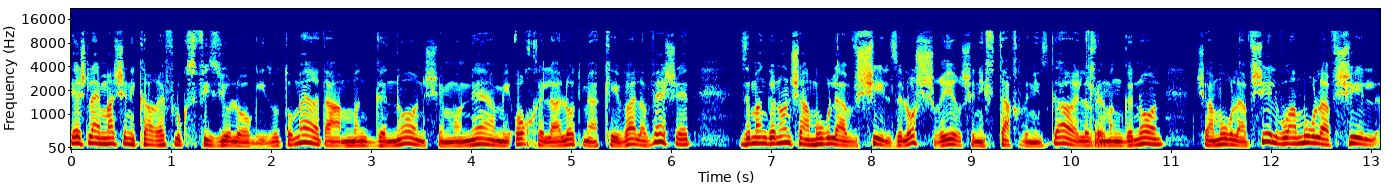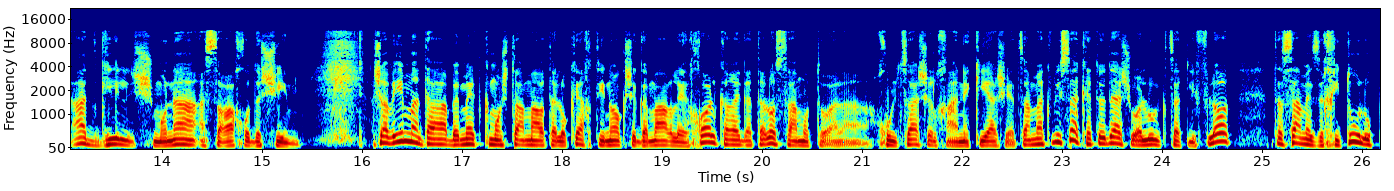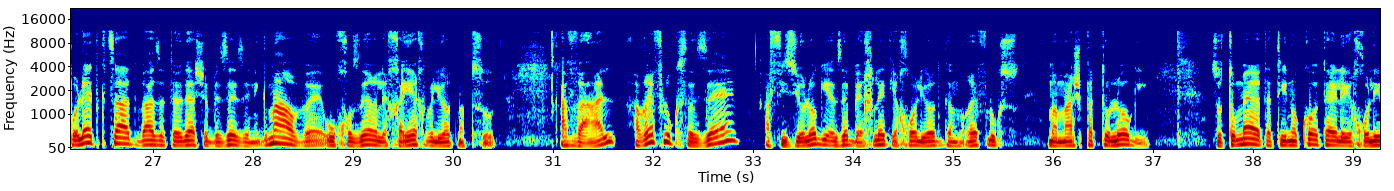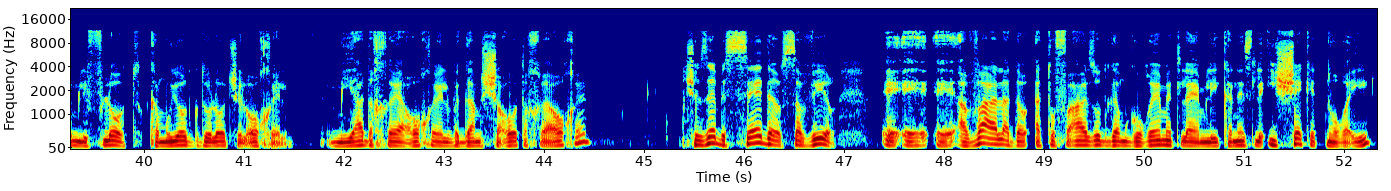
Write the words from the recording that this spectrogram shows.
יש להם מה שנקרא רפלוקס פיזיולוגי, זאת אומרת המנגנון שמונע מאוכל לעלות מהקיבה לוושת זה מנגנון שאמור להבשיל, זה לא שריר שנפתח ונסגר, אלא כן. זה מנגנון שאמור להבשיל, והוא אמור להבשיל עד גיל 8-10 חודשים. עכשיו אם אתה באמת, כמו שאתה אמרת, לוקח תינוק שגמר לאכול, כרגע אתה לא שם אותו על החולצה שלך הנקייה שיצאה מהכביסה, כי אתה יודע שהוא עלול קצת לפלוט, אתה שם איזה חיתול, הוא פולט קצת, ואז אתה יודע שבזה זה נגמר, והוא חוזר לחייך ולהיות מבסוט. אבל הרפלוקס הזה, הפיזיולוגי הזה בהחלט יכול להיות גם רפלוקס ממש פתולוגי. זאת אומרת התינוקות האלה יכולים לפלוט כמויות גדולות של אוכל מיד אחרי האוכל וגם שעות אחרי האוכל. שזה בסדר סביר אבל הד- התופעה הזאת גם גורמת להם להיכנס לאי שקט נוראי,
